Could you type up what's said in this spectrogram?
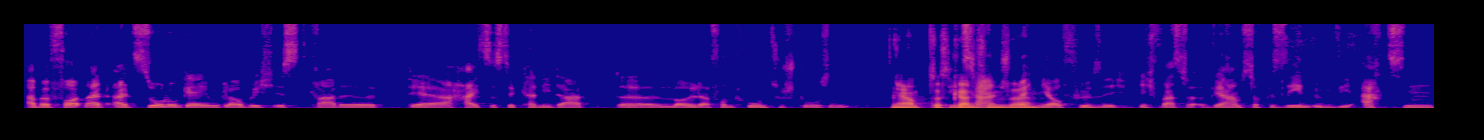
Aber Fortnite als Solo-Game, glaube ich, ist gerade der heißeste Kandidat, äh, LOL da vom Thron zu stoßen. Ja, das die kann Zahlen schon sein. sprechen ja auch für sich. Ich weiß, wir haben es doch gesehen, irgendwie 18,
